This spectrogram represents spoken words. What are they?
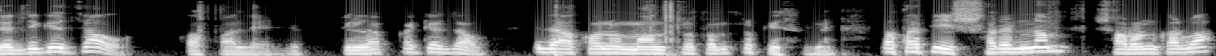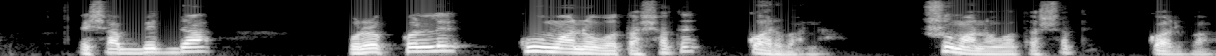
যেদিকে যাও কপালে, তিলক কাটিয়ে যাও যা কোনো মন্ত্রতন্ত্র কিছু নেই। তথাপি ঈশ্বরের নাম স্মরণ করবা এসব বিদ্যা প্রয়োগ করলে কুমানবতার সাথে করবা না। সুমানবতার সাথে করবা।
